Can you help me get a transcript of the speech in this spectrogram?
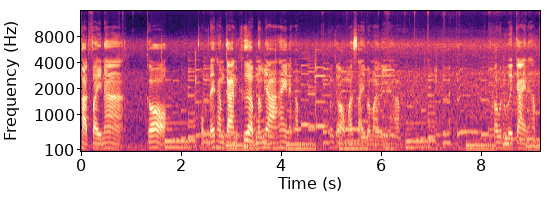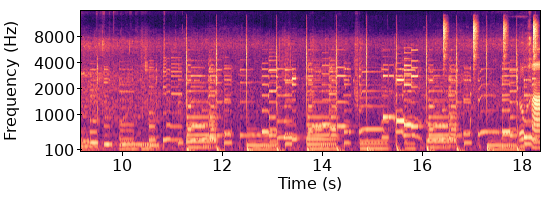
ขาดไฟหน้า ก็ผมได้ทำการเคลือบน้ำยาให้นะครับ ก็จะออกมาใสประมาณนี้นะครับ เข้ามาดูใกล้ๆนะครับ ลูกค้า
